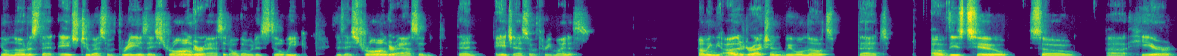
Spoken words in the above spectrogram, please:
you'll notice that H2SO3 is a stronger acid, although it is still weak. It is a stronger acid than HSO3 minus. Coming the other direction, we will note that of these two, so uh, here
